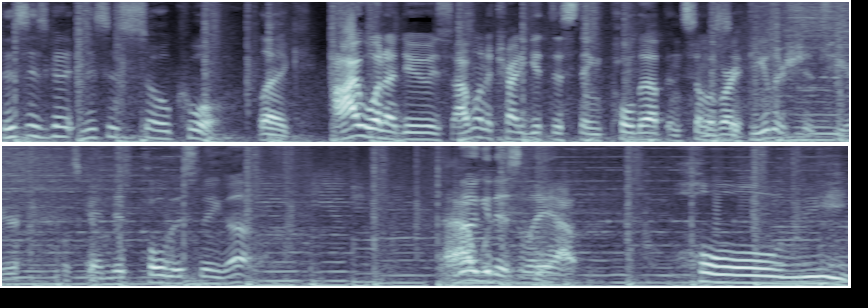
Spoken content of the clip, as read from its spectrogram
This is gonna. This is so cool. Like, I want to do is I want to try to get this thing pulled up in some of our see. dealerships here, Let's go. and just pull this thing up. that Look at this layout. Holy.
